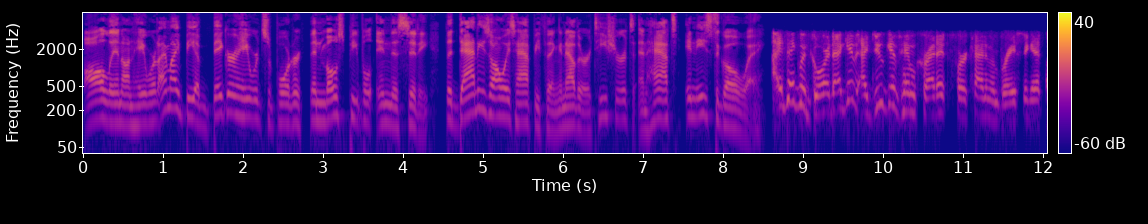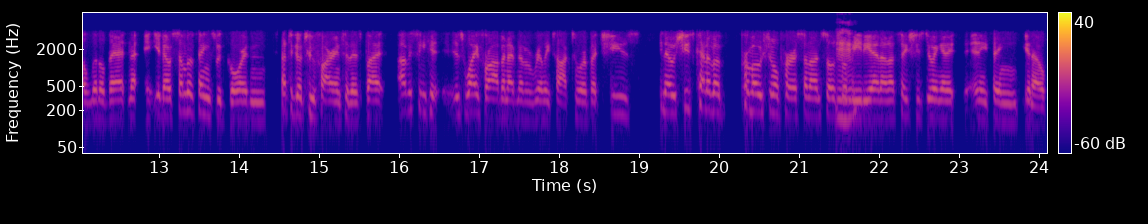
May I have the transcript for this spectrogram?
all in on Hayward. I might be a bigger Hayward supporter than most people in this city. The daddy's always happy thing, and now there are t-shirts and hats. It needs to go away. I think with Gordon, I give I do give him credit for kind of embracing it a little bit. You know, some of the things with Gordon, not to go too far into this, but obviously his wife Robyn, I've never really talked to her, but she's you know, she's kind of a promotional person on social mm-hmm. media, and I'm not saying she's doing any, anything, you know,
